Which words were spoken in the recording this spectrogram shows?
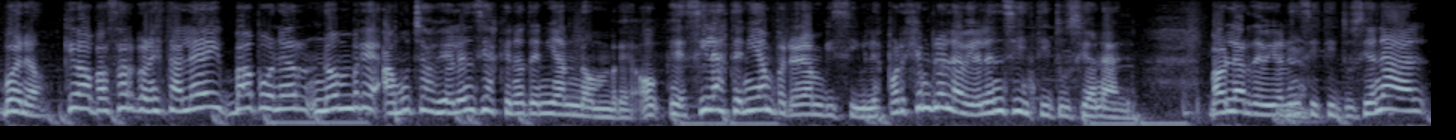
bueno, ¿qué va a pasar con esta ley? Va a poner nombre a muchas violencias que no tenían nombre, o que sí las tenían pero eran visibles. Por ejemplo, la violencia institucional. Va a hablar de violencia institucional,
